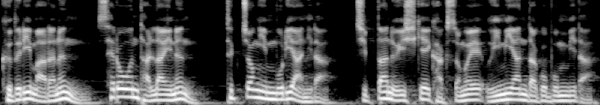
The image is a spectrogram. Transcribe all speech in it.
그들이 말하는 새로운 달라이는 특정 인물이 아니라 집단 의식의 각성을 의미한다고 봅니다.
